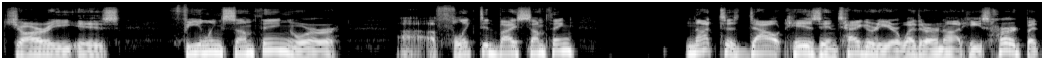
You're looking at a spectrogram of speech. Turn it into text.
Jarry is feeling something or uh, afflicted by something not to doubt his integrity or whether or not he's hurt, but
